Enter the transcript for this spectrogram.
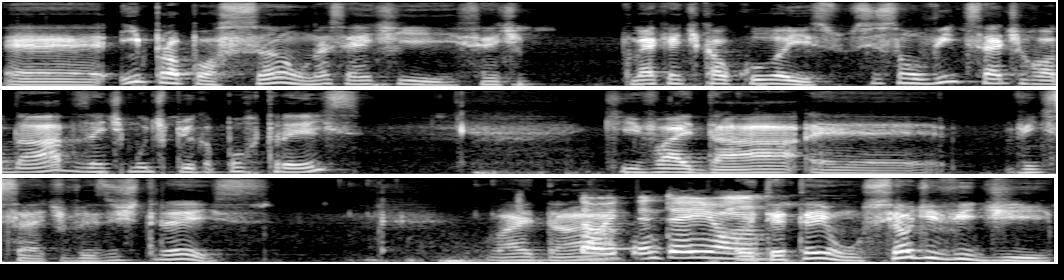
É, em proporção, né, se a, gente, se a gente. Como é que a gente calcula isso? Se são 27 rodadas, a gente multiplica por 3, que vai dar é, 27 vezes 3. Vai dar. Dá 81. 81. Se eu dividir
